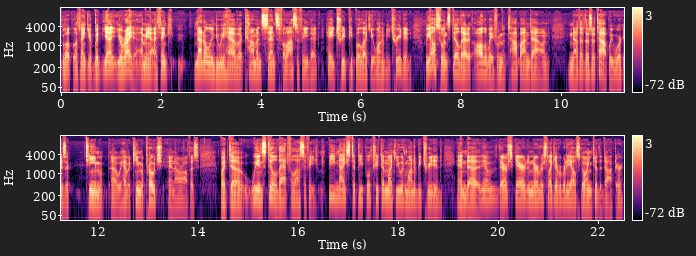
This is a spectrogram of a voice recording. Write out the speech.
Well, well, thank you. But yeah, you're right. I mean, I think not only do we have a common sense philosophy that hey, treat people like you want to be treated, we also instill that all the way from the top on down. Not that there's a top. We work as a team. Uh, we have a team approach in our office, but uh, we instill that philosophy: be nice to people, treat them like you would want to be treated. And uh, you know they're scared and nervous like everybody else going to the doctor.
